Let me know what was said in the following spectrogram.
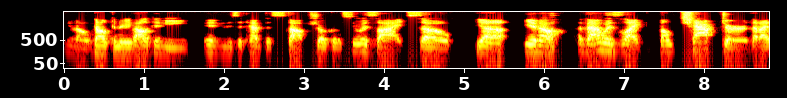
you know, Balcony, balcony in his attempt to stop Shoko's suicide. So, yeah, you know, that was like the chapter that I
